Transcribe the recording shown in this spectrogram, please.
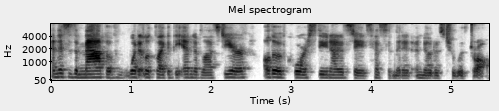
And this is a map of what it looked like at the end of last year, although, of course, the United States has submitted a notice to withdraw.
